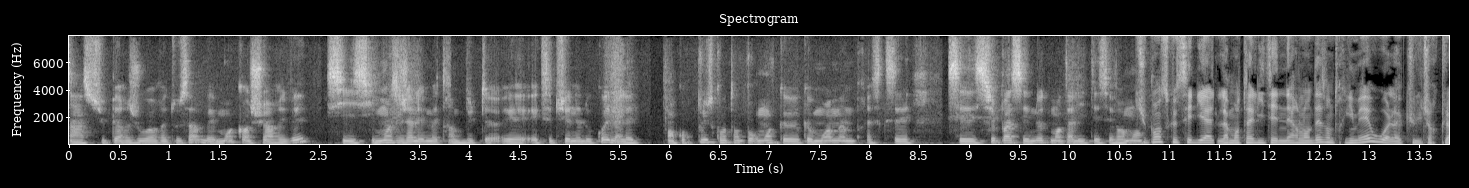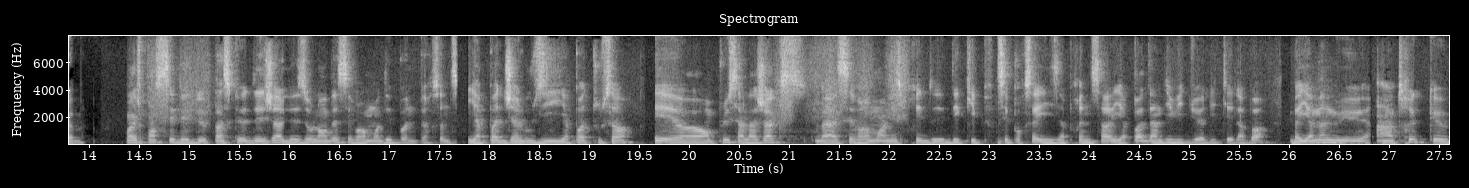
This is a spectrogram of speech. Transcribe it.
un super joueur et tout ça, mais moi, quand je suis arrivé, si, si moi j'allais mettre un but euh, exceptionnel ou quoi, il allait être encore plus content pour moi que, que moi-même presque. C'est, c'est, je sais pas, c'est une autre mentalité. C'est vraiment. Tu penses que c'est lié à la mentalité néerlandaise entre guillemets ou à la culture club? Ouais, je pense que c'est les deux parce que déjà les Hollandais c'est vraiment des bonnes personnes. Il n'y a pas de jalousie, il n'y a pas tout ça. Et euh, en plus à l'Ajax, bah, c'est vraiment un esprit d'équipe. C'est pour ça ils apprennent ça. Il n'y a pas d'individualité là-bas. Bah, il y a même eu un truc que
